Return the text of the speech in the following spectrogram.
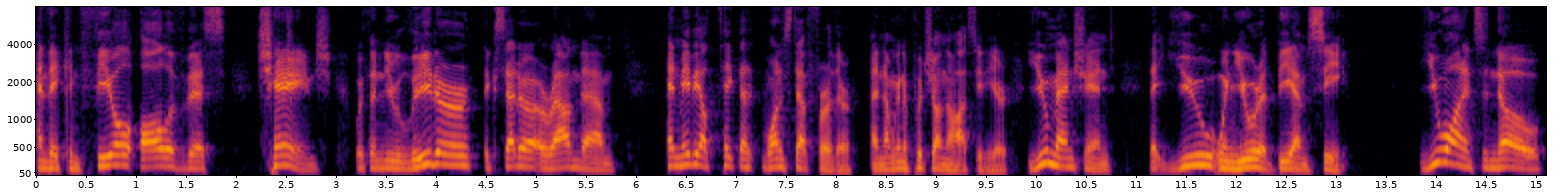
and they can feel all of this change with a new leader, et cetera, around them. And maybe I'll take that one step further, and I'm going to put you on the hot seat here. You mentioned that you, when you were at BMC, you wanted to know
